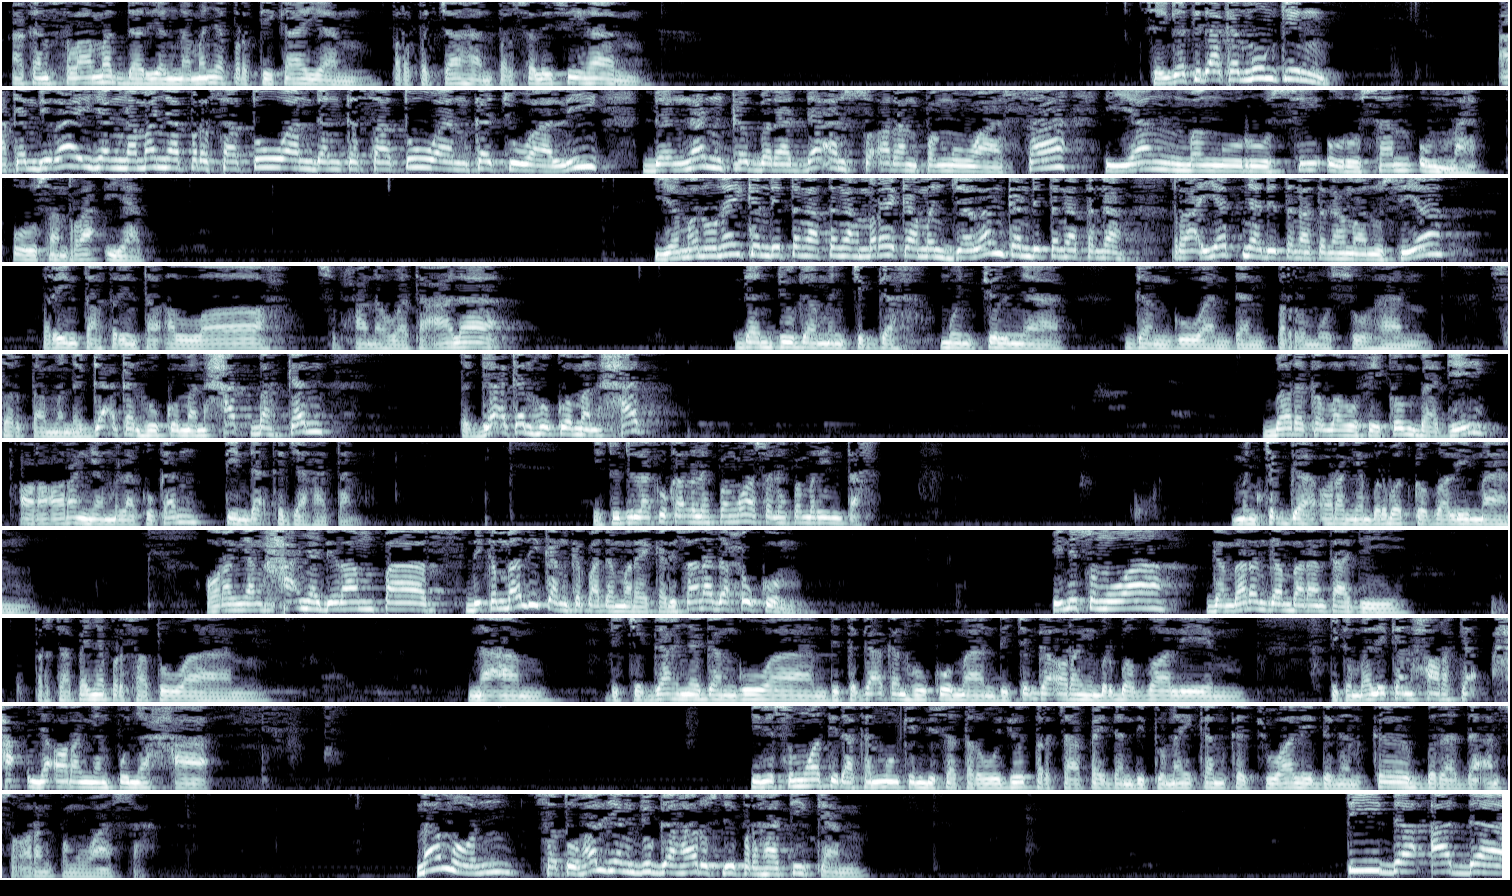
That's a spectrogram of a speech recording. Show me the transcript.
akan selamat dari yang namanya pertikaian, perpecahan, perselisihan. Sehingga tidak akan mungkin akan diraih yang namanya persatuan dan kesatuan kecuali dengan keberadaan seorang penguasa yang mengurusi urusan umat, urusan rakyat. Ia menunaikan di tengah-tengah mereka, menjalankan di tengah-tengah rakyatnya, di tengah-tengah manusia, perintah-perintah Allah subhanahu wa ta'ala. Dan juga mencegah munculnya gangguan dan permusuhan. Serta menegakkan hukuman had bahkan tegakkan hukuman had Barakallahu fikum bagi orang-orang yang melakukan tindak kejahatan. Itu dilakukan oleh penguasa, oleh pemerintah. Mencegah orang yang berbuat kezaliman. Orang yang haknya dirampas, dikembalikan kepada mereka. Di sana ada hukum. Ini semua gambaran-gambaran tadi. Tercapainya persatuan. Naam, dicegahnya gangguan, ditegakkan hukuman, dicegah orang yang berbuat zalim, dikembalikan haknya orang yang punya hak. Ini semua tidak akan mungkin bisa terwujud, tercapai dan ditunaikan kecuali dengan keberadaan seorang penguasa. Namun, satu hal yang juga harus diperhatikan, tidak ada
